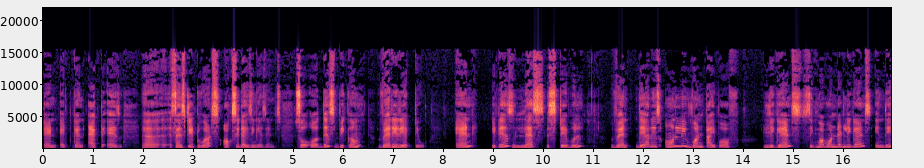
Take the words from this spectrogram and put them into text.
and it can act as sensitive towards oxidizing agents so uh, this become very reactive and it is less stable when there is only one type of ligands sigma bonded ligands in the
